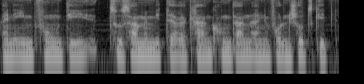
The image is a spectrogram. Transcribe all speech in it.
eine Impfung, die zusammen mit der Erkrankung dann einen vollen Schutz gibt.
